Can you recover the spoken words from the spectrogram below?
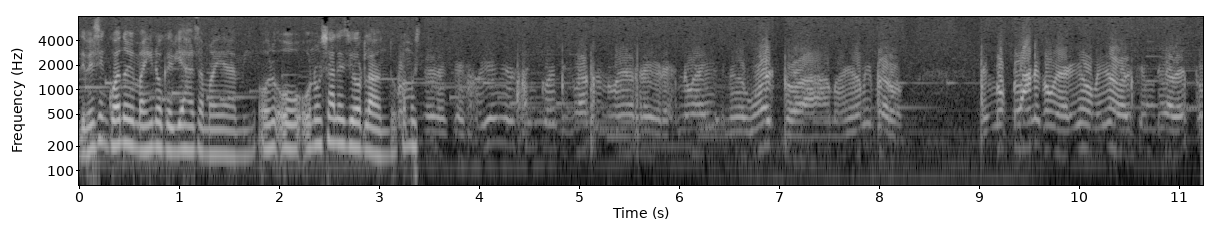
de vez en cuando me imagino que viajas a Miami o, o- no sales de Orlando. Desde que fui en el 54 no he, regre- no he, no he vuelto a Miami, pero tengo planes con el hijo mío a ver si un día de esto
